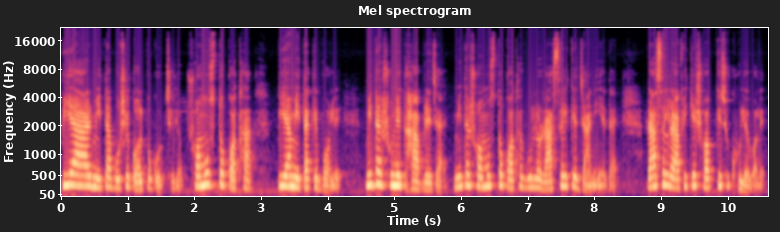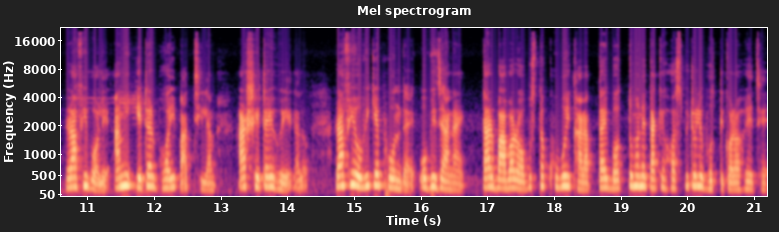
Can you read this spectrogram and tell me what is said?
পিয়া আর মিতা বসে গল্প করছিল। সমস্ত কথা পিয়া মিতাকে বলে। মিতা শুনে ঘাবড়ে যায়। মিতা সমস্ত কথাগুলো রাসেলকে জানিয়ে দেয়। রাসেল রাফিকে সব কিছু খুলে বলে। রাফি বলে, আমি এটার ভয় পাচ্ছিলাম। আর সেটাই হয়ে গেল। রাফি অভিকে ফোন দেয়। অভি জানায় তার বাবার অবস্থা খুবই খারাপ, তাই বর্তমানে তাকে হসপিটালে ভর্তি করা হয়েছে।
